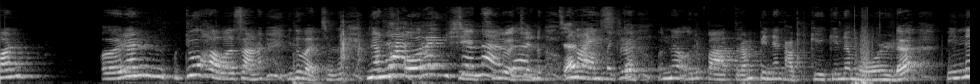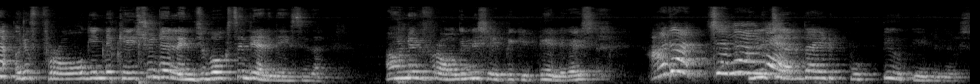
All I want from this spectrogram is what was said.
വൺ ടു ഹവേഴ്സ് ആണ് ഇത് വെച്ചത്. ഞങ്ങൾ കുറെ വെച്ചിട്ടുണ്ട്. ഒന്ന് ഐസ് ഒന്ന് ഒരു പാത്രം പിന്നെ കപ്പ് കേക്കിന്റെ മോൾഡ് പിന്നെ ഒരു ഫ്രോഗിന്റെ കേശുവിന്റെ ലഞ്ച് ബോക്സിന്റെ ആണ് ഗൈസ് ഇത്. അതുകൊണ്ട് ഒരു ഫ്രോഗിന്റെ ഷേപ്പ് കിട്ടിയുണ്ട് ഗൈസ് ചെറുതായിട്ട് പൊട്ടി കുട്ടിയുണ്ട് ഗൈസ്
